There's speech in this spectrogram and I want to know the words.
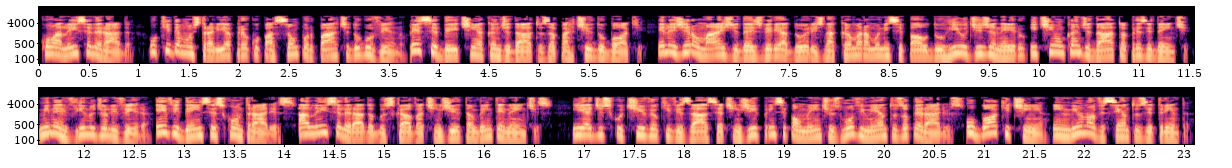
com a lei acelerada, o que demonstraria preocupação por parte do governo. PCB tinha candidatos a partir do BOC. Elegeram mais de 10 vereadores na Câmara Municipal do Rio de Janeiro e tinha um candidato a presidente, Minervino de Oliveira. Evidências contrárias operárias. A lei acelerada buscava atingir também tenentes, e é discutível que visasse atingir principalmente os movimentos operários. O BOC tinha, em 1930,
